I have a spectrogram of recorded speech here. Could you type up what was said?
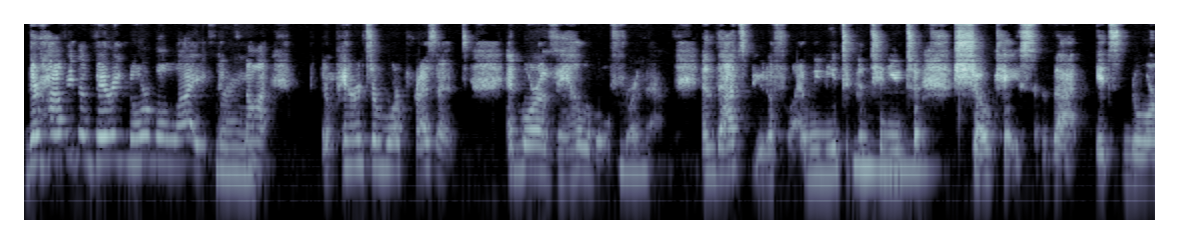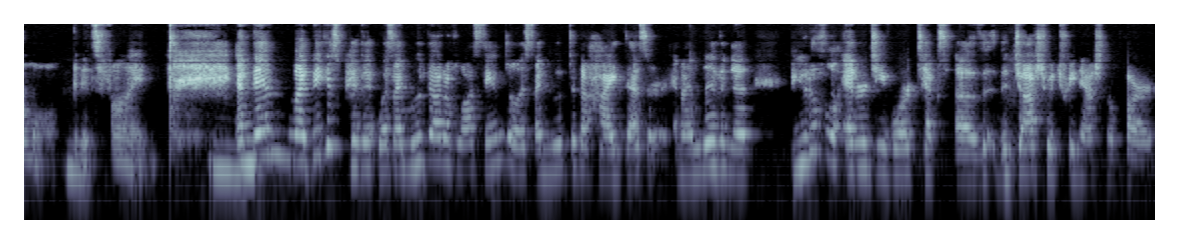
they're having a very normal life right. and not their parents are more present and more available for mm-hmm. them. And that's beautiful. And we need to continue mm-hmm. to showcase that it's normal mm-hmm. and it's fine. Mm-hmm. And then my biggest pivot was I moved out of Los Angeles. I moved to the high desert and I live in a beautiful energy vortex of the Joshua Tree National Park.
